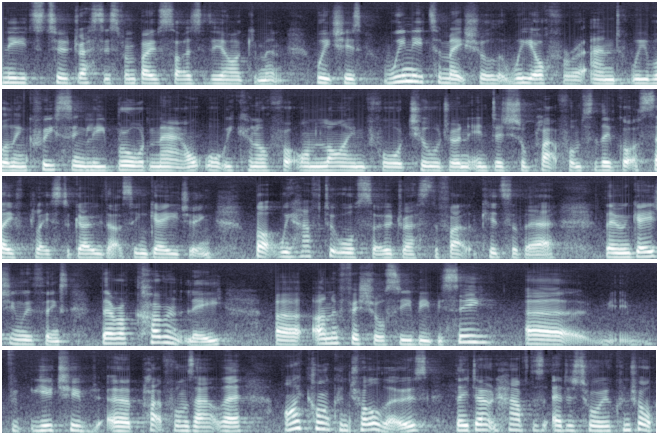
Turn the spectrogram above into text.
needs to address this from both sides of the argument, which is we need to make sure that we offer it and we will increasingly broaden out what we can offer online for children in digital platforms so they've got a safe place to go that's engaging. But we have to also address the fact that kids are there, they're engaging with things. There are currently uh, unofficial CBBC uh, YouTube uh, platforms out there. I can't control those. They don't have this editorial control.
